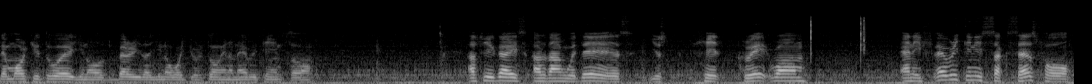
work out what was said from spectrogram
the more you do it you know the better that you know what you're doing and everything. So after you guys are done with this just hit create ROM. And if everything is successful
